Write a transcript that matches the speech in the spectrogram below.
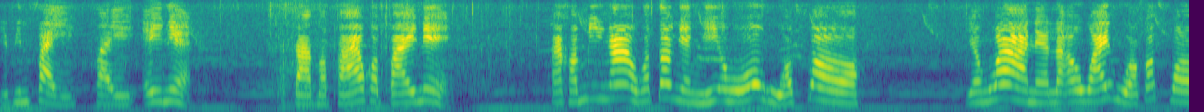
ยายพินใส่ใส่ไอ้เนี่ยกาบมะพร้าวเข้าไปเนี่ถ้าเขามีเง่าเขาต้องอย่างนี้โอ้โหหัวปออย่างว่าเนี่ยเราเอาไว้หัวก็ปอ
